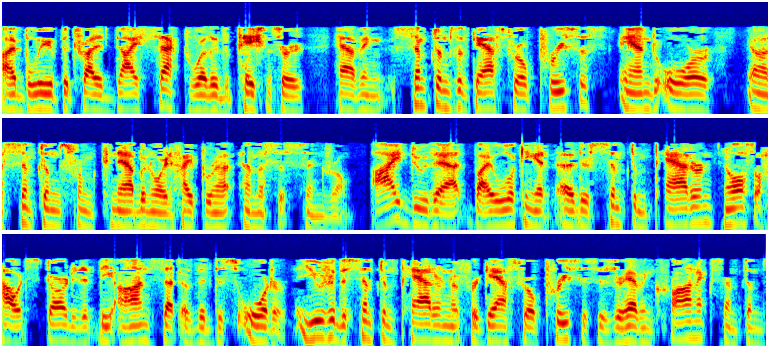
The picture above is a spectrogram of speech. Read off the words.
I believe, to try to dissect whether the patients are having symptoms of gastroparesis and or uh, symptoms from cannabinoid hyperemesis syndrome. I do that by looking at uh, their symptom pattern and also how it started at the onset of the disorder. Usually the symptom pattern for gastroparesis is they're having chronic symptoms,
